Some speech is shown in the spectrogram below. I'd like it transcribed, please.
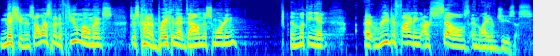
mission. And so I want to spend a few moments just kind of breaking that down this morning and looking at, at redefining ourselves in light of Jesus.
